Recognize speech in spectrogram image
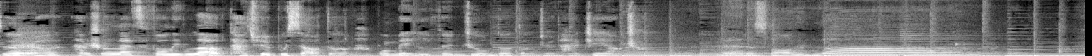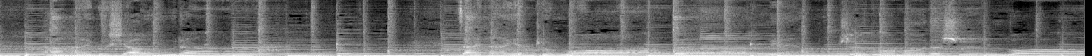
对，然后他说 Let's fall in love，他却不晓得我每一分钟都等着他这样承诺。Let us fall in love。晓得，在他眼中我的脸是多么的失落。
